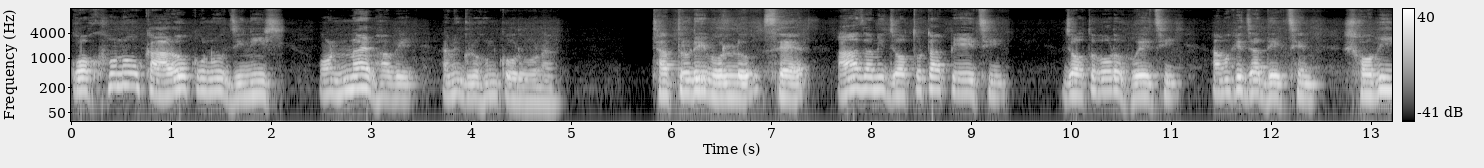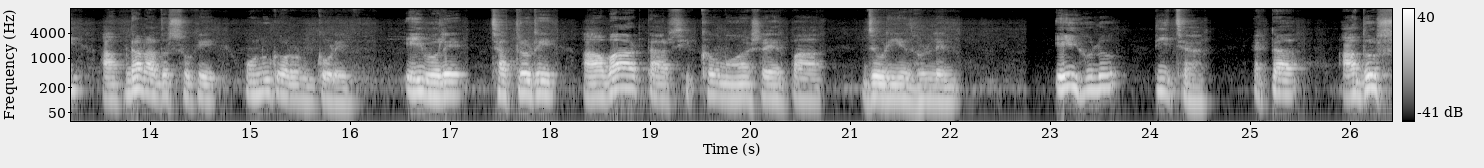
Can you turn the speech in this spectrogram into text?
কখনো কারও কোনো জিনিস অন্যায়ভাবে আমি গ্রহণ করব না। ছাত্রটি বলল, স্যার, আজ আমি যতটা পেয়েছি যত বড় হয়েছি, আমাকে যা দেখছেন সবই আপনার আদর্শকে অনুকরণ করে। এই বলে ছাত্রটি আবার তার শিক্ষক মহাশয়ের পা জড়িয়ে ধরলেন। এই হলো টিচার, একটা আদর্শ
